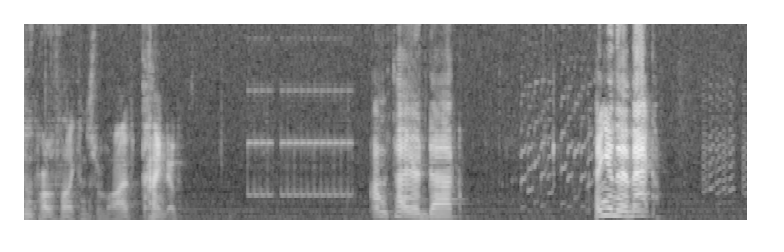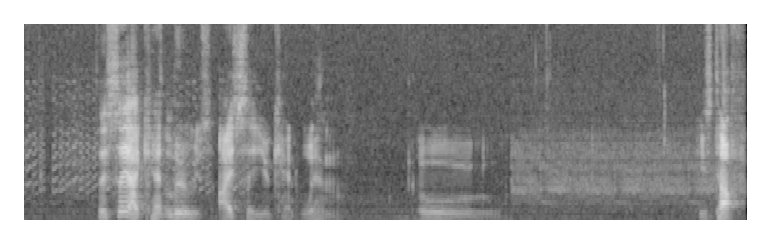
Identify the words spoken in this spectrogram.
Some probably thought I can survive. Kind of. I'm tired, Doc. Hang in there, Mac. They say I can't lose. I say you can't win. Ooh. He's tough.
